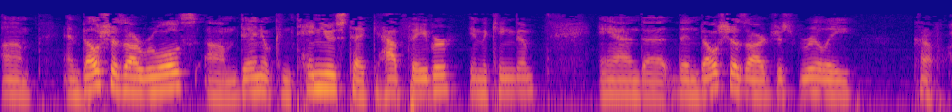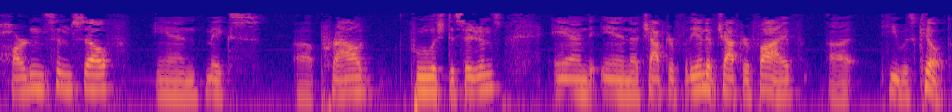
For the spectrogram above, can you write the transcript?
Um, and Belshazzar rules. Um, Daniel continues to have favor in the kingdom, and uh, then Belshazzar just really kind of hardens himself and makes uh, proud, foolish decisions. And in uh, chapter for the end of chapter five, uh, he was killed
